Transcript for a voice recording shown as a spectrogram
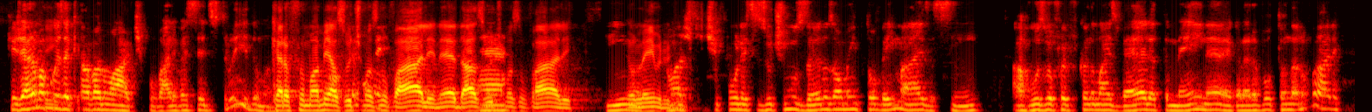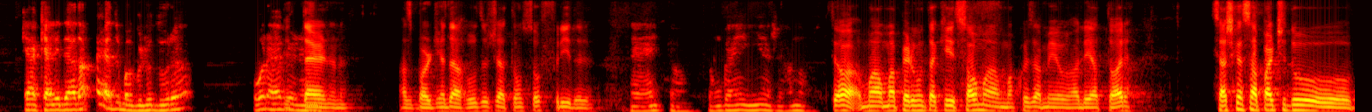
Porque já era uma Sim. coisa que tava no ar, tipo, o Vale vai ser destruído, mano. Quero filmar minhas últimas no Vale, né? Dar as é. últimas no Vale. Sim, eu lembro. Eu acho que, tipo, nesses últimos anos aumentou bem mais, assim. A Roosevelt foi ficando mais velha também, né? A galera voltando lá no Vale. Que é aquela ideia da pedra, o bagulho dura forever, Eterno, né? Eterno, né? As bordinhas da Roosevelt já estão sofridas. É, então. Tão velhinha já, mano. Então, ó, uma, uma pergunta aqui, só uma, uma coisa meio aleatória. Você acha que essa parte do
